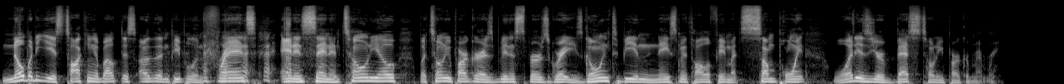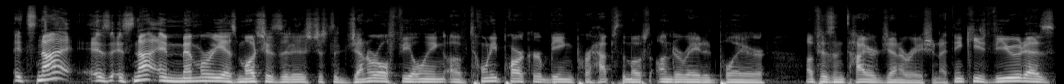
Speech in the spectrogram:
Nobody is talking about this other than people in France and in San Antonio. But Tony Parker has been a Spurs great. He's going to be in the Naismith Hall of Fame at some point. What is your best Tony Parker memory? It's not as it's not in memory as much as it is just a general feeling of Tony Parker being perhaps the most underrated player of his entire generation. I think he's viewed as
